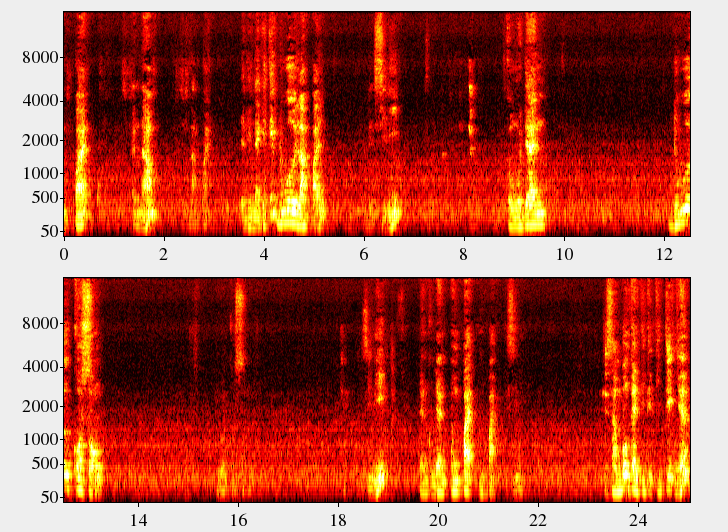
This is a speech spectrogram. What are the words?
4 6 8 jadi negatif 2 8 di sini kemudian 2 kosong dua kosong. Sini dan kemudian empat empat di sini. Kita sambungkan titik-titiknya.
